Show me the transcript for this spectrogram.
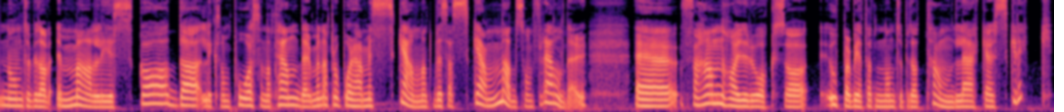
någon typ av emaljskada liksom på sina tänder. Men apropå det här med skam, att bli så här skammad som förälder. Eh, för han har ju då också upparbetat någon typ av tandläkarskräck.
